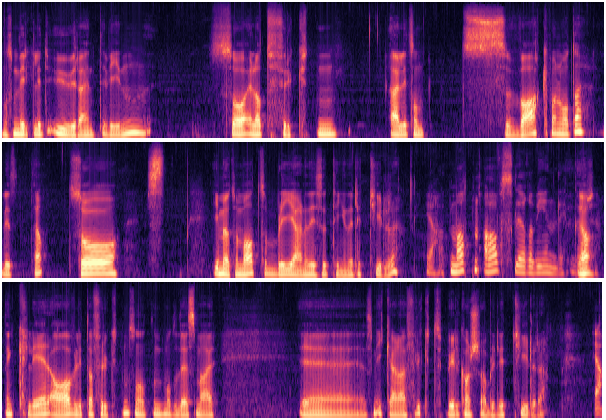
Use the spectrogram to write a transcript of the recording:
noe som virker litt ureint i vinen, så, eller at frukten er litt sånn svak på en måte, litt, ja, så i møte med mat så blir gjerne disse tingene litt tydeligere. Ja, at maten avslører vinen litt, kanskje. Ja, den kler av litt av frukten, sånn at den, det som er eh, som ikke er der frukt, vil kanskje da bli litt tydeligere. Ja,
